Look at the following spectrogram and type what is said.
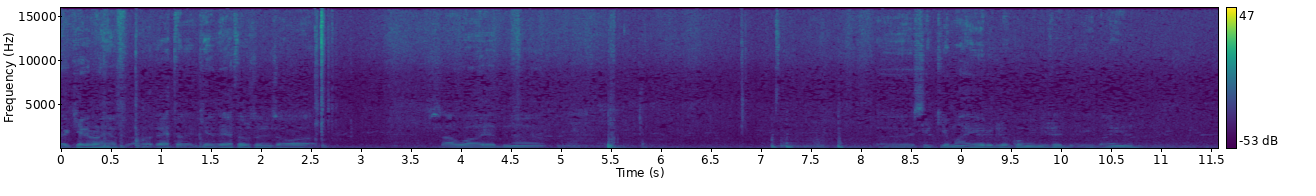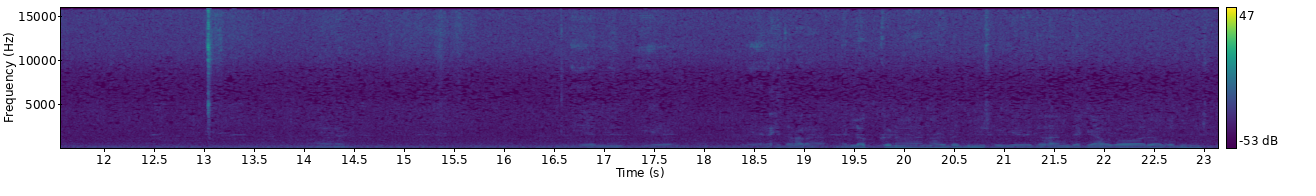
það kerið var hérna réttar, kerið réttar og stundin sá að sá að hérna uh, Siggi og Mæja eru komin í, sveit- í bæinn og ég, ég, er ekkert að fara með löggun og náðu bönnum sko. ég veit að það myndi ekki hafa góða röða bönnum sko.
